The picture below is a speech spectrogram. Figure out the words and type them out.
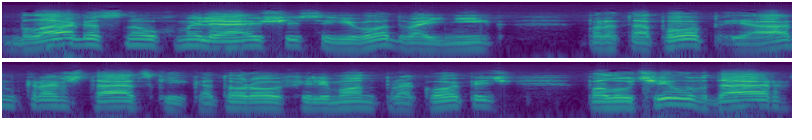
благостно ухмыляющийся его двойник, протопоп Иоанн Кронштадтский, которого Филимон Прокопич получил в дар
